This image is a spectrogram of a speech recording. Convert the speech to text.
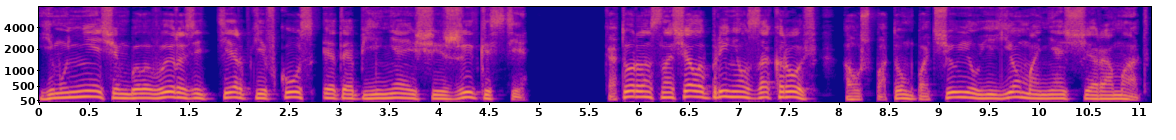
Ему нечем было выразить терпкий вкус этой опьяняющей жидкости, которую он сначала принял за кровь, а уж потом почуял ее манящий аромат.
